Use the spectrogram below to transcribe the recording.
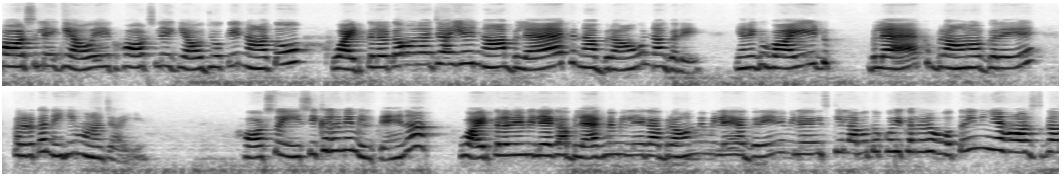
हॉर्स लेके आओ, एक हॉर्स लेके आओ जो कि ना तो वाइट कलर का होना चाहिए, ना ब्लैक ना ब्राउन ना ग्रे यानी कि वाइट ब्लैक ब्राउन और ग्रे कलर का नहीं होना चाहिए। हॉर्स तो इसी कलर में मिलते हैं ना? वाइट कलर में मिलेगा ब्लैक में मिलेगा ब्राउन में मिलेगा ग्रे में मिलेगा। इसके अलावा तो कोई कलर होता ही नहीं है हॉर्स का।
